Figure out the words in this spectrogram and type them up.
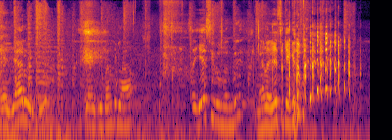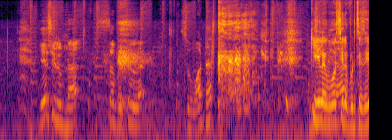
அதில் ஏரும் இப்படி படுத்துக்கலாம். ஸோ ஏசி ரூம் வந்து மேலே ஏசி கேட்குறப்ப ஏசி ரூம் தான். ஸோ பிரச்சனை இல்லை. ஸோ வாட்டர் கீழே ஓசியில் பிடிச்சது.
